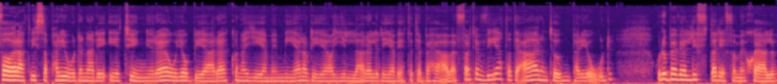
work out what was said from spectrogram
För att vissa perioder när det är tyngre och jobbigare kunna ge mig mer av det jag gillar eller det jag vet att jag behöver. För att jag vet att det är en tung period. Och då behöver jag lyfta det för mig själv,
